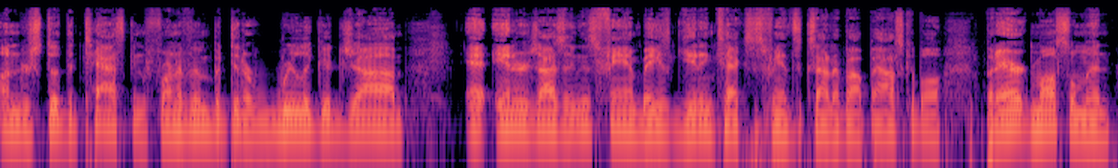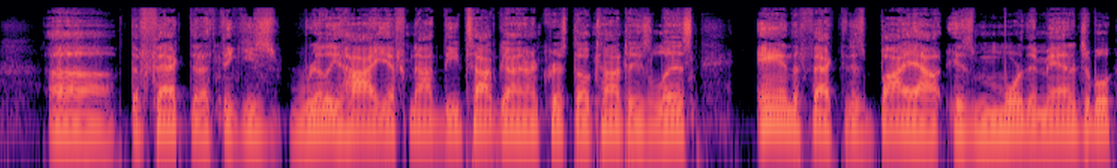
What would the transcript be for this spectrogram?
understood the task in front of him, but did a really good job at energizing this fan base, getting Texas fans excited about basketball. But Eric Musselman, uh, the fact that I think he's really high, if not the top guy on Chris Del Conte's list, and the fact that his buyout is more than manageable.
